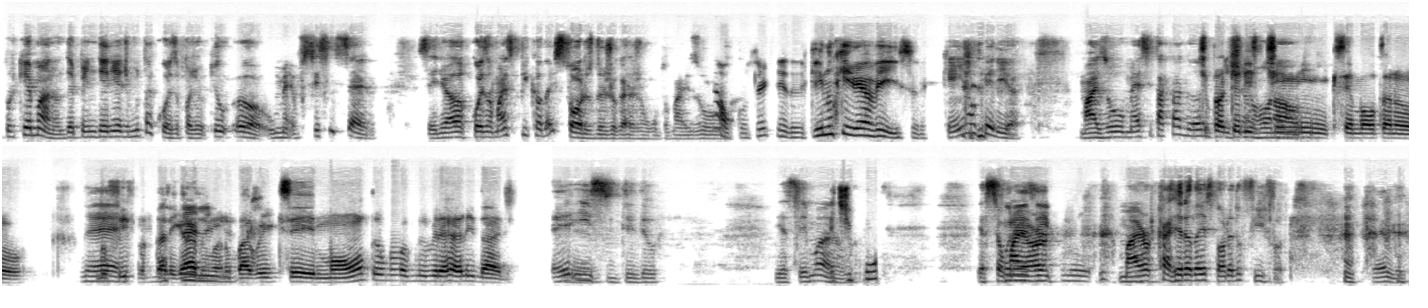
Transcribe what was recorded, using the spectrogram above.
Porque, mano, dependeria de muita coisa. Por exemplo, que, o- ó, o Me- vou ser sincero. Seria a coisa mais pica da história os dois jogar junto, mas o. Não, com certeza. Quem não queria ver isso, né? Quem não queria? mas o Messi tá cagando. Tipo aquele time que você monta no, no É, FIFA, tá ligado, League. mano? O bagulho que você monta, o bagulho vira realidade. É É. isso, entendeu? Ia ser, mano. É tipo, ia ser o maior, exemplo, maior carreira da história do FIFA. É louco.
